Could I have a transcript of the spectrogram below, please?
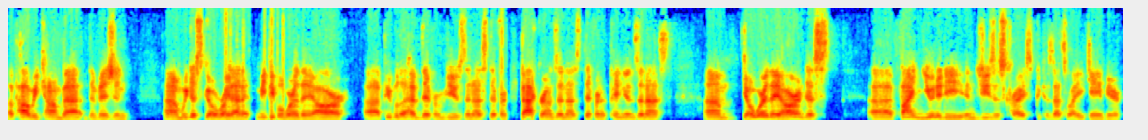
of how we combat division. Um, we just go right at it, meet people where they are, uh, people that have different views than us, different backgrounds than us, different opinions than us. Um, go where they are and just uh, find unity in Jesus Christ because that's why he came here,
